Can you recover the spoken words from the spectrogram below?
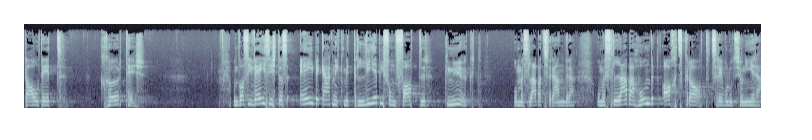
da und dort gehört hast. Und was ich weiß, ist, dass eine Begegnung mit der Liebe vom Vater genügt, um ein Leben zu verändern, um ein Leben 180 Grad zu revolutionieren.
